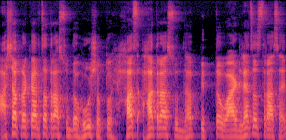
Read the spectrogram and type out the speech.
अशा प्रकारचा त्राससुद्धा होऊ शकतो. हाच हा त्राससुद्धा पित्त वाढल्याचाच त्रास आहे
